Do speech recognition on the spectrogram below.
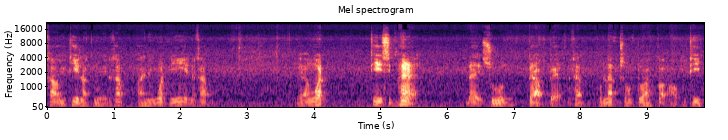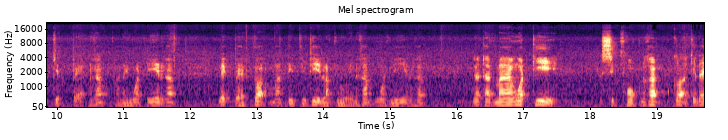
เข้าอยู่ที่หลักหน่วยนะครับ ภายในงวดนี้นะครับ แล้วงวดที่ 15 ได้ 098 นะครับ ผลลัพธ์ 2 ตัวก็ออกอยู่ที่ 78 นะครับ ภายในงวดนี้นะครับ เลข 8 ก็มาติดอยู่ที่หลักหน่วยนะครับ งวดนี้นะครับ แล้วถัดมางวดที่ 16 นะครับ ก็จะได้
